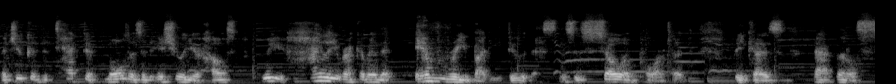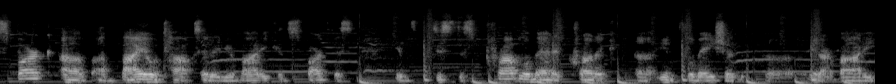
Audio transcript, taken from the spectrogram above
that you can detect if mold is an issue in your house. We highly recommend that everybody do this. This is so important because that little spark of a biotoxin in your body can spark this just this problematic chronic uh, inflammation uh, in our body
